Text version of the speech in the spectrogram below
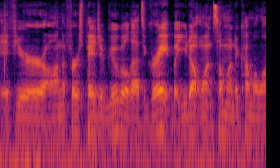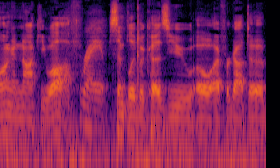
if you're on the first page of Google, that's great, but you don't want someone to come along and knock you off Right. simply because you oh I forgot to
